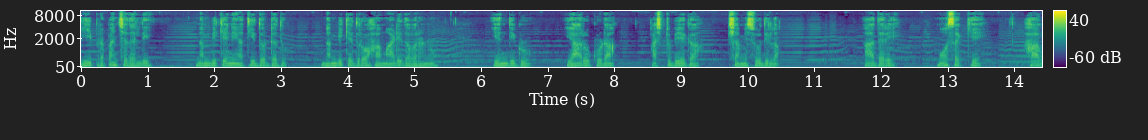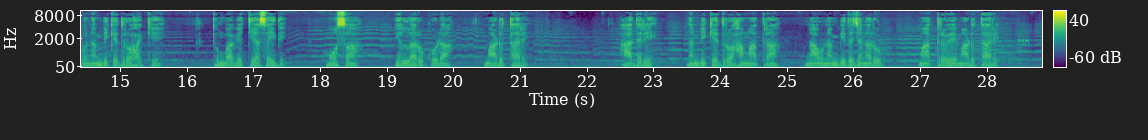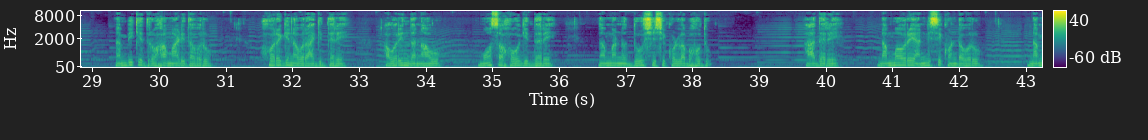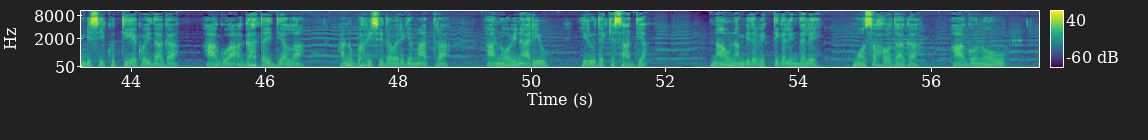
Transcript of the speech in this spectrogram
ಈ ಪ್ರಪಂಚದಲ್ಲಿ ನಂಬಿಕೆನೇ ಅತಿ ದೊಡ್ಡದು. ನಂಬಿಕೆ ದ್ರೋಹ ಮಾಡಿದವರನ್ನು ಎಂದಿಗೂ ಯಾರೂ ಕೂಡ ಅಷ್ಟು ಬೇಗ ಕ್ಷಮಿಸುವುದಿಲ್ಲ. ಆದರೆ ಮೋಸಕ್ಕೆ ಹಾಗೂ ನಂಬಿಕೆ ದ್ರೋಹಕ್ಕೆ ತುಂಬ ವ್ಯತ್ಯಾಸ ಇದೆ. ಮೋಸ ಎಲ್ಲರೂ ಕೂಡ ಮಾಡುತ್ತಾರೆ. ಆದರೆ ನಂಬಿಕೆ ದ್ರೋಹ ಮಾತ್ರ ನಾವು ನಂಬಿದ ಜನರು ಮಾತ್ರವೇ ಮಾಡುತ್ತಾರೆ. ನಂಬಿಕೆ ದ್ರೋಹ ಮಾಡಿದವರು ಹೊರಗಿನವರಾಗಿದ್ದರೆ ಅವರಿಂದ ನಾವು ಮೋಸ ಹೋಗಿದ್ದರೆ ನಮ್ಮನ್ನು ದೂಷಿಸಿಕೊಳ್ಳಬಹುದು. ಆದರೆ ನಮ್ಮವರೇ ಅನ್ನಿಸಿಕೊಂಡವರು ನಂಬಿಸಿ ಕುತ್ತಿಗೆ ಕೊಯ್ದಾಗ ಆಗುವ ಅಘಾತ ಇದೆಯಲ್ಲ? ಅನುಭವಿಸಿದವರಿಗೆ ಮಾತ್ರ ಆ ನೋವಿನ ಅರಿವು ಇರುವುದಕ್ಕೆ ಸಾಧ್ಯ. ನಾವು ನಂಬಿದ ವ್ಯಕ್ತಿಗಳಿಂದಲೇ ಮೋಸ ಹೋದಾಗ ಆಗೋ ನೋವು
